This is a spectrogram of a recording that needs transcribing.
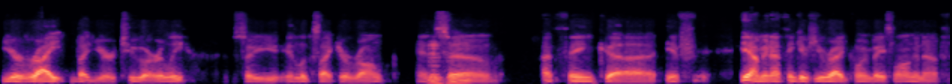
you're right but you're too early, so you it looks like you're wrong. And mm-hmm. so I think uh, if yeah, I mean I think if you ride Coinbase long enough,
